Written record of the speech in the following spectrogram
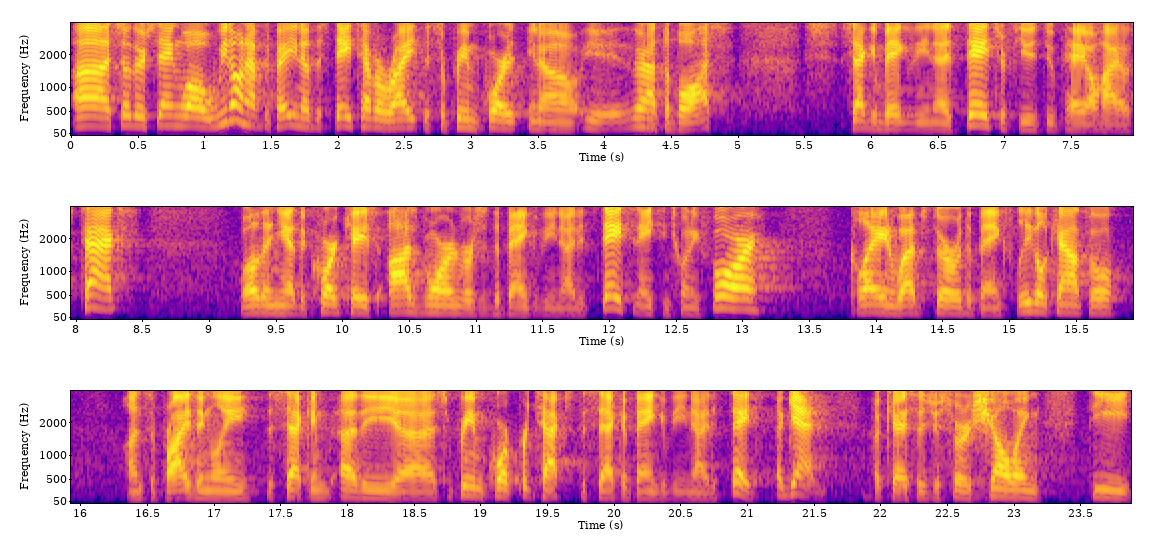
Uh, so they're saying, well, we don't have to pay. You know, the states have a right. The Supreme Court, you know, they're not the boss. Second Bank of the United States refused to pay Ohio's tax. Well, then you had the court case Osborn versus the Bank of the United States in 1824. Clay and Webster were the bank's legal counsel. Unsurprisingly, the second, uh, the uh, Supreme Court protects the Second Bank of the United States. Again, okay, so just sort of showing the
